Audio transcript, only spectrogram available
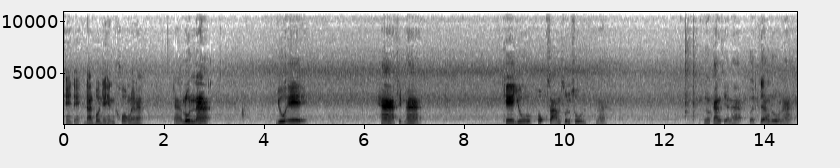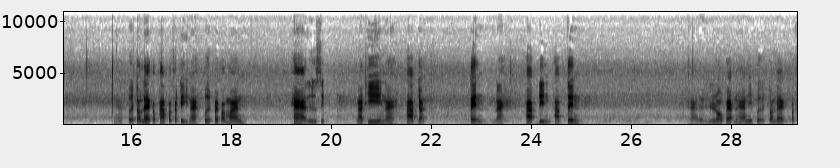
นี่ด้านบนจะเห็นโค้งเลยนะอ่ารุ่นนะฮะ UA ห้าสิบห้า KU หกสามศูนย์ศูนย์นะเดี๋ยวการเสียนะฮะ เปิดเครื่องดูนะฮะ เปิดตอนแรกก็ภาพปกตินะ เปิดไปประมาณ 5 หรือ 10 นาทีนะ ภาพจะเต้นนะ ภาพดิ้น ภาพเต้นอ่าเดี๋ยวรอแป๊บนะฮะ นี่เปิดตอนแรกปก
